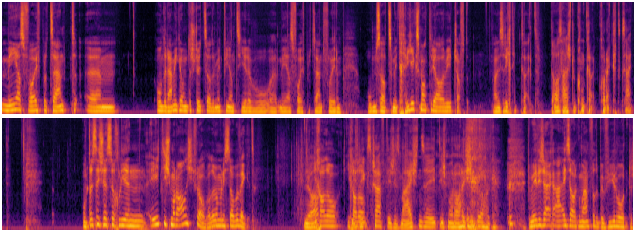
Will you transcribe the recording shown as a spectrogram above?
mehr als 5% ähm, Unternehmungen unterstützen oder mitfinanzieren, die äh, mehr als 5% von ihrem Umsatz mit Kriegsmaterial erwirtschaften. Habe ich es richtig gesagt? Das hast du korrekt gesagt. Und das ist ja so ein bisschen eine ethisch-moralische Frage, oder, wenn wir uns da bewegen. Ja, Ich habe da, ich habe Kriegsgeschäft ist es meistens eine ethisch-moralische Frage. Mir ist eigentlich ein Argument von der Befürworter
